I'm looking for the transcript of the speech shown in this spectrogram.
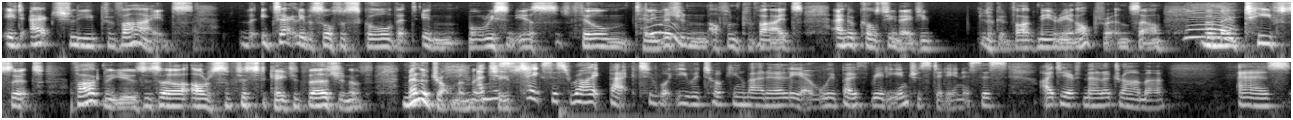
It actually provides exactly the sort of score that in more recent years film, television mm. often provides. And of course, you know, if you look at Wagnerian opera and so on, yeah. the motifs that Wagner uses are, are, a sophisticated version of melodrama motifs. And this takes us right back to what you were talking about earlier. We're both really interested in is this idea of melodrama as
